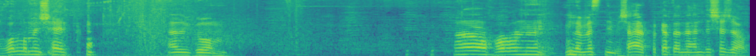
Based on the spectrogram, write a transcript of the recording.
والله من شايفه القوم آه والله لمسني مش عارف فكرت إنه عند شجر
